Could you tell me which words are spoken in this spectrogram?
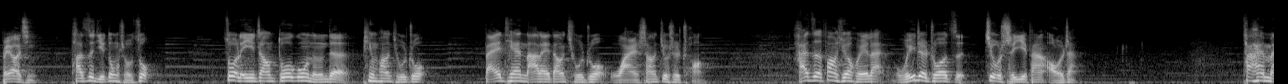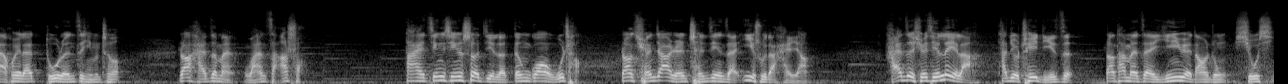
不要紧，他自己动手做，做了一张多功能的乒乓球桌，白天拿来当球桌，晚上就是床。孩子放学回来围着桌子就是一番鏖战。他还买回来独轮自行车，让孩子们玩杂耍。他还精心设计了灯光舞场。让全家人沉浸在艺术的海洋，孩子学习累了，他就吹笛子，让他们在音乐当中休息。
